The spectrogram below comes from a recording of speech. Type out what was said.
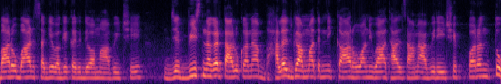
બારોબાર સગે વગે કરી દેવામાં આવી છે. જે વિસનગર તાલુકાના ભાલજ ગામમાં તેમની કાર હોવાની વાત હાલ સામે આવી રહી છે. પરંતુ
